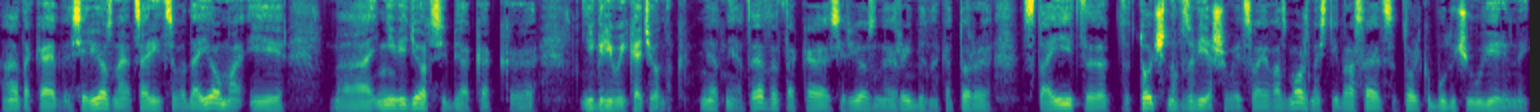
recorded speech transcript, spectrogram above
она такая серьезная царица водоема и не ведет себя как игривый котенок. Нет, нет, это такая серьезная рыбина, которая стоит, точно взвешивает свои возможности и бросается только будучи уверенной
